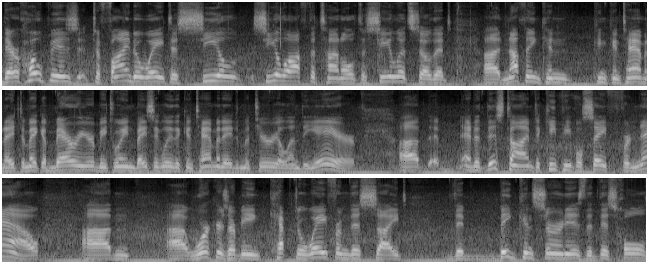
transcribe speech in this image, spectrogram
Their hope is to find a way to seal seal off the tunnel, to seal it so that uh, nothing can can contaminate, to make a barrier between basically the contaminated material and the air. Uh, and at this time, to keep people safe for now, um, uh, workers are being kept away from this site the big concern is that this hole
